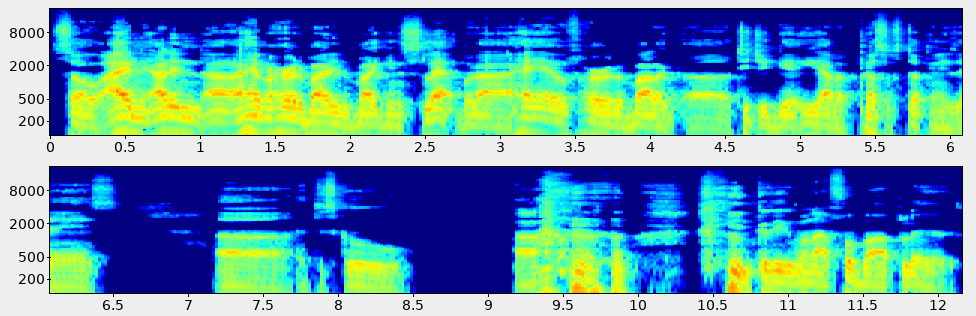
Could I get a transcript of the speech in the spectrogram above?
So I I didn't, uh, I haven't heard about anybody getting slapped, but I have heard about a uh, teacher get he got a pencil stuck in his ass uh, at the school because he's one of our football players.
